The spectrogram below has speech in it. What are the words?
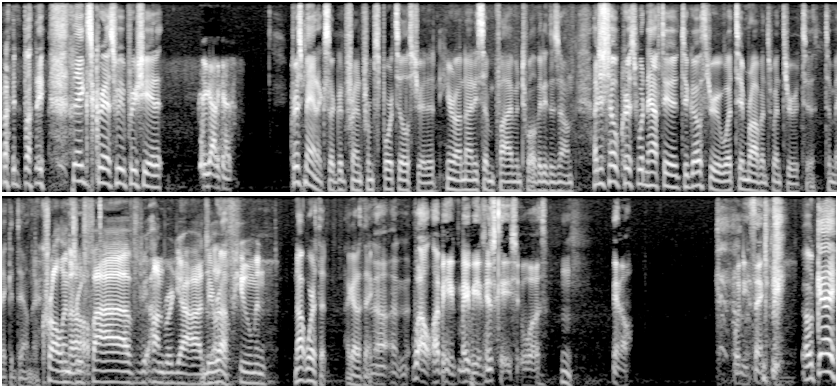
right, buddy. Thanks, Chris. We appreciate it. You got it, guys. Chris Mannix, our good friend from Sports Illustrated, here on 97.5 and 1280 The Zone. I just hope Chris wouldn't have to, to go through what Tim Robbins went through to, to make it down there. Crawling no. through 500 yards It'd be rough. human. Not worth it, I got to think. No, well, I mean, maybe in his case it was. Hmm. You know, what do you think? okay.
